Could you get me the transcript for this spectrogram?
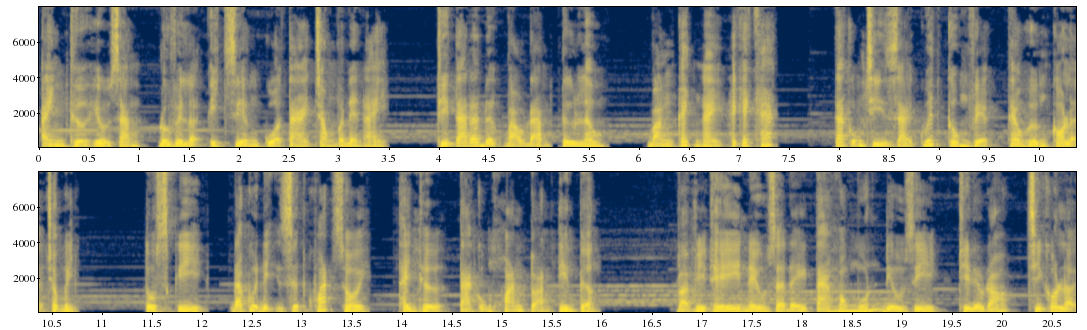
Anh thừa hiểu rằng đối với lợi ích riêng của ta trong vấn đề này, thì ta đã được bảo đảm từ lâu bằng cách này hay cách khác. Ta cũng chỉ giải quyết công việc theo hướng có lợi cho mình. Toski đã quyết định dứt khoát rồi, thanh thử ta cũng hoàn toàn tin tưởng. Và vì thế nếu giờ đây ta mong muốn điều gì thì điều đó chỉ có lợi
